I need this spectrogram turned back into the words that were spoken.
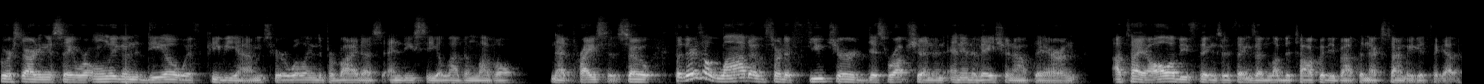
who are starting to say we're only going to deal with PBMs who are willing to provide us NDC 11 level net prices. So, so there's a lot of sort of future disruption and, and innovation out there. And I'll tell you, all of these things are things I'd love to talk with you about the next time we get together.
